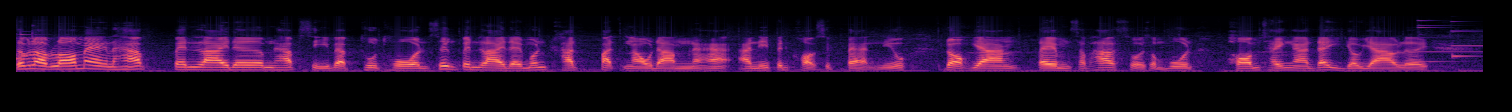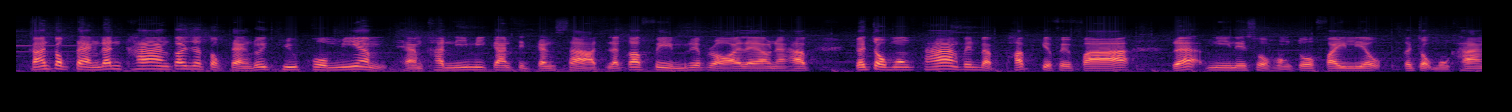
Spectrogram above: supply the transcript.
สำหรับล้อแม็กนะครับเป็นลายเดิมนะครับสีแบบ two-tone ซึ่งเป็นลาย diamond cut ปัดเงาดำนะฮะอันนี้เป็นขอบ 18 นิ้ว ดอกยางเต็มสภาพสวยสมบูรณ์ พร้อมใช้งานได้อีกยาวๆเลย การตกแต่งด้านข้างก็จะตกแต่งด้วยคิ้วโครเมียม แถมคันนี้มีการติดกันศาสตร์และก็ฟิล์มเรียบร้อยแล้วนะครับกระจกมองข้างเป็นแบบพับเก็บไฟฟ้า และมีในส่วนของตัวไฟเลี้ยวกระจกมองข้าง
